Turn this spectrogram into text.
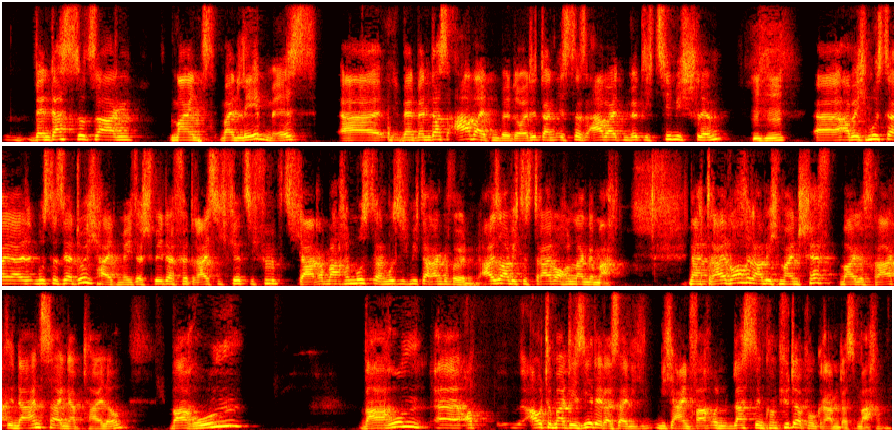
wenn das sozusagen mein, mein Leben ist, äh, wenn, wenn das Arbeiten bedeutet, dann ist das Arbeiten wirklich ziemlich schlimm. Mhm. Äh, aber ich muss, da ja, muss das ja durchhalten. Wenn ich das später für 30, 40, 50 Jahre machen muss, dann muss ich mich daran gewöhnen. Also habe ich das drei Wochen lang gemacht. Nach drei Wochen habe ich meinen Chef mal gefragt in der Anzeigenabteilung, warum, warum äh, ob, automatisiert er das eigentlich nicht einfach und lasst ein Computerprogramm das machen.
